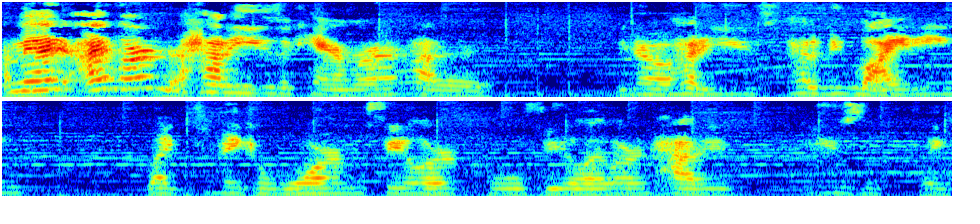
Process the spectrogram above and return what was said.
I mean, I, I learned how to use a camera, how to, you know, how to use how to do lighting, like to make a warm feel or a cool feel. I learned how to use the, like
